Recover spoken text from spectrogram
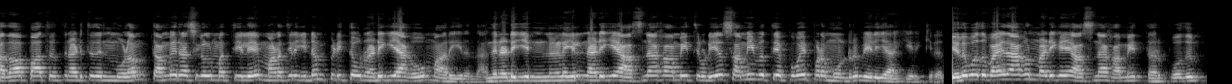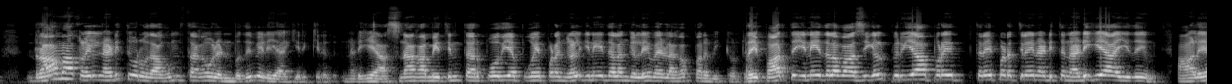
கதாபாத்திரத்தில் நடித்ததன் மூலம் தமிழ் ரசிகர்கள் மத்தியிலே மனதில் இடம் பிடித்த ஒரு நடிகையாகவும் மாறியிருந்தார். இந்த நடிகையின் நிலையில் நடிகை அஸ்னா ஹமீத்தினுடைய சமீபத்திய புகைப்படம் ஒன்று வெளியாகி இருக்கிறது எழுபது வயதாகும் நடிகை அஸ்னா ஹமீத் தற்போது டிராமாக்களில் நடித்து வருவதாகவும் தகவல் என்பது வெளியாகி இருக்கிறது நடிகை அஸ்னா ஹமீத்தின் தற்போதைய புகைப்படங்கள் இணையதளங்களிலே வைரலாக பரவிக்கொண்டு அதை பார்த்த இணையதளவாசிகள் பிரியா புரை திரைப்படத்திலே நடித்த நடிகையா இது? ஆளே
